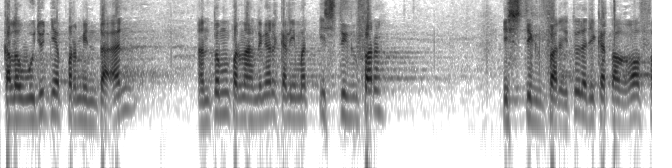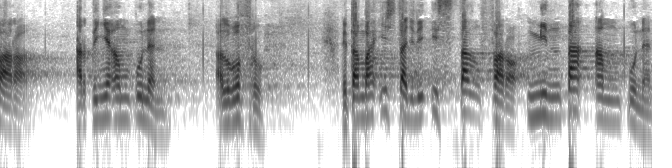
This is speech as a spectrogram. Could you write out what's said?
kalau wujudnya permintaan, antum pernah dengar kalimat istighfar? Istighfar itu dari kata ghafara, artinya ampunan. Al-ghufru. Ditambah ista jadi istaghfar, minta ampunan.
